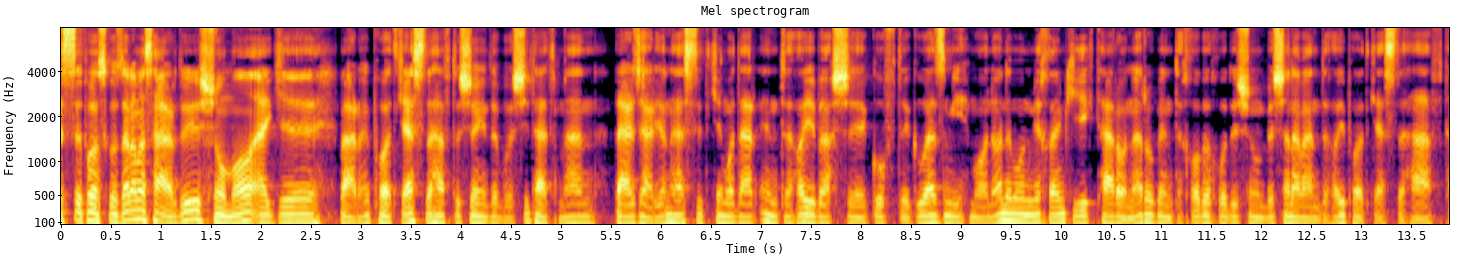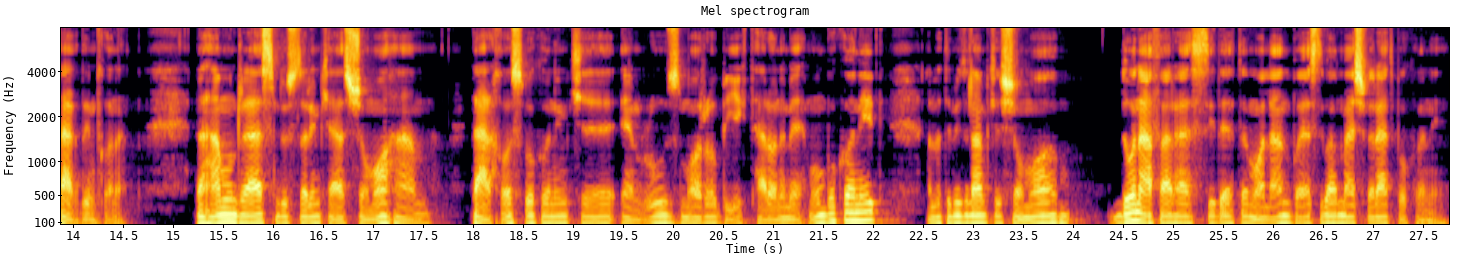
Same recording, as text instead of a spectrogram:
سپاسگزارم از هر دوی شما. اگه برنامه پادکست هفته شنیده باشید حتما در جریان هستید که ما در انتهای بخش گفتگو از میهمانانمون می‌خوایم که یک ترانه رو به انتخاب خودشون به شنونده های پادکست هفت تقدیم کنن. به همون رسم دوست داریم که از شما هم درخواست بکنیم که امروز ما رو به یک ترانه مهمون بکنید. البته می‌دونم که شما دو نفر هستید احتمالا بایستی باید مشورت بکنید.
